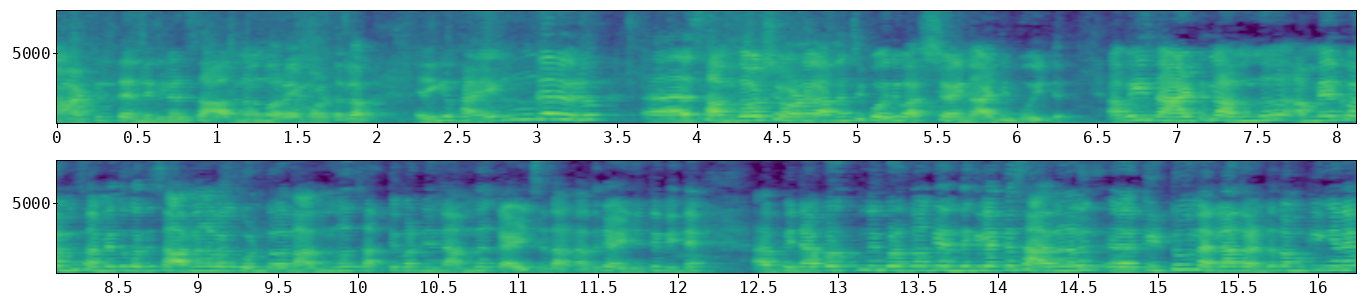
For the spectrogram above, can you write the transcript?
നാട്ടിലത്തെ എന്തെങ്കിലും ഒരു സാധനം എന്ന് പറയുമ്പോൾ ഉണ്ടല്ലോ എനിക്ക് ഭയങ്കര ഒരു സന്തോഷമാണ്. കാരണം വെച്ചാൽ ഇപ്പോൾ ഒരു വർഷമായി നാട്ടിൽ പോയിട്ട്. അപ്പോൾ ഈ നാട്ടിൽ അന്ന് അമ്മയൊക്കെ വന്ന സമയത്ത് കുറച്ച് സാധനങ്ങളൊക്കെ കൊണ്ടുവന്ന് അന്ന് സത്യം പറഞ്ഞു കഴിഞ്ഞാൽ അന്ന് കഴിച്ചതാണ്. അത് കഴിഞ്ഞിട്ട് പിന്നെ പിന്നെ അപ്പുറത്തുനിന്ന് ഇപ്പുറത്തുനിന്നൊക്കെ എന്തെങ്കിലുമൊക്കെ സാധനങ്ങൾ കിട്ടുമെന്നല്ലാതുണ്ട് നമുക്കിങ്ങനെ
